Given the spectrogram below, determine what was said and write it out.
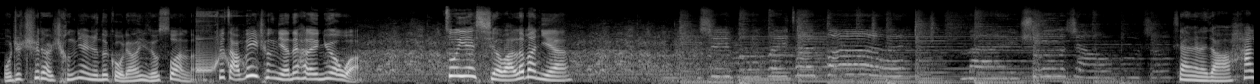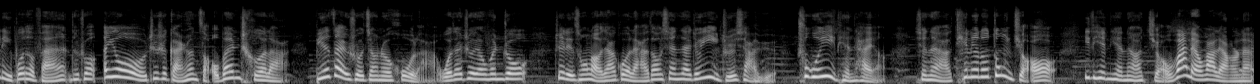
我这吃点成年人的狗粮也就算了，这咋未成年的还来虐我？作业写完了吗你？下面呢叫哈利波特凡，他说：“哎呦，这是赶上早班车了，别再说江浙沪了，我在浙江温州，这里从老家过来到现在就一直下雨，出过一天太阳，现在啊天天都冻脚，一天天的脚哇凉哇凉的。”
